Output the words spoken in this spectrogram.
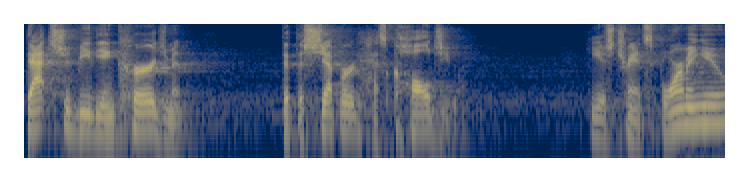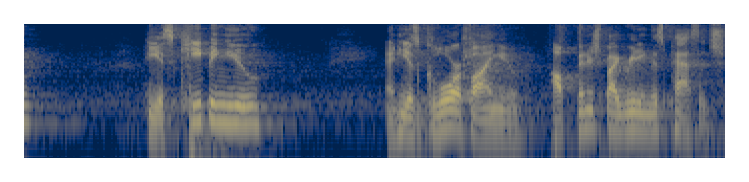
That should be the encouragement that the shepherd has called you. He is transforming you, he is keeping you, and he is glorifying you. I'll finish by reading this passage.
